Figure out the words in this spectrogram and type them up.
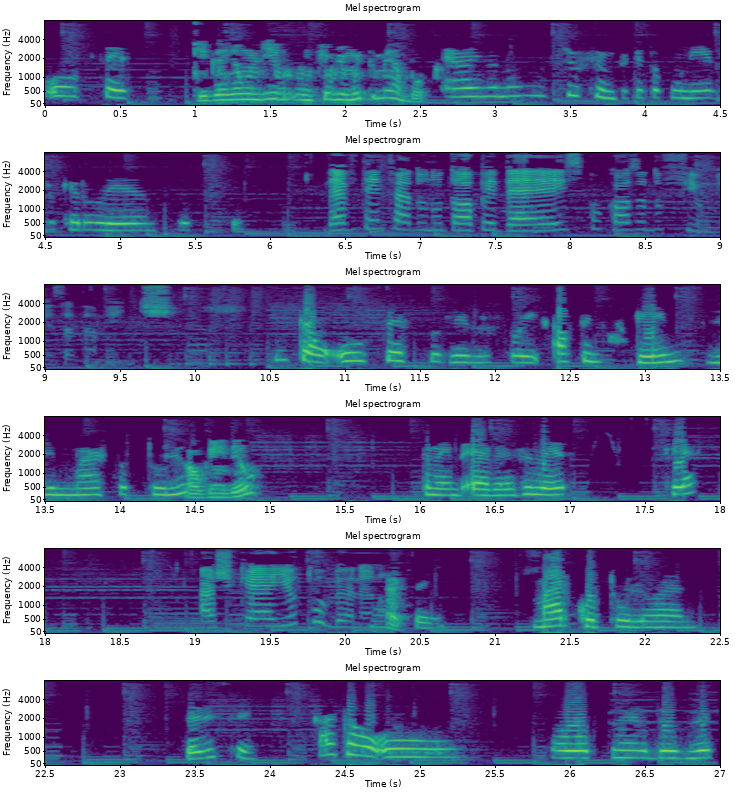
O sexto, Que ganhou um livro, um filme muito meia boca. eu ainda não assisti o filme, porque eu tô com um livro e quero ler antes de assistir. Deve ter entrado no top 10 por causa do filme, exatamente. Então, o sexto livro foi Authentic Games, de Marco Túlio, Alguém deu? também é brasileiro, que é? Acho que é youtuber, né? Não Não? sei. Marco Túlio, é. Deve ser. Ah, tá, o, o outro também era brasileiro.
